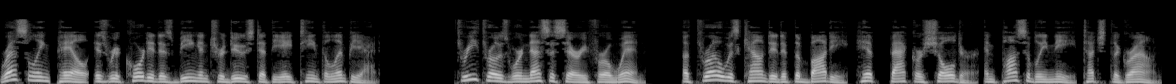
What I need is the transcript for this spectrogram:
Wrestling is recorded as being introduced at the 18th Olympiad. Three throws were necessary for a win. A throw was counted if the body, hip, back or shoulder and possibly knee touched the ground.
